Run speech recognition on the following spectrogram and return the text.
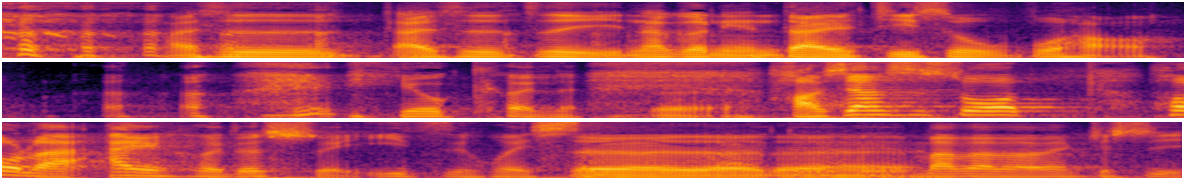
还是还是自己那个年代技术不好？有可能。对，好像是说后来爱河的水一直会升。对对对，慢慢慢慢就是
